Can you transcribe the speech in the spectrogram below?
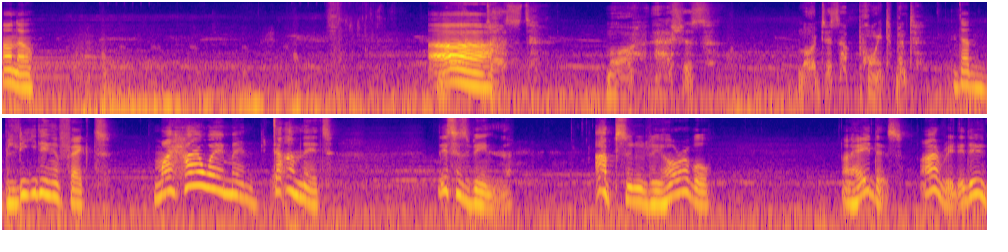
Oh no. Ah. Dust. More ashes. More disappointment. That bleeding effect. My highwayman, damn it! This has been absolutely horrible. I hate this. I really do.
